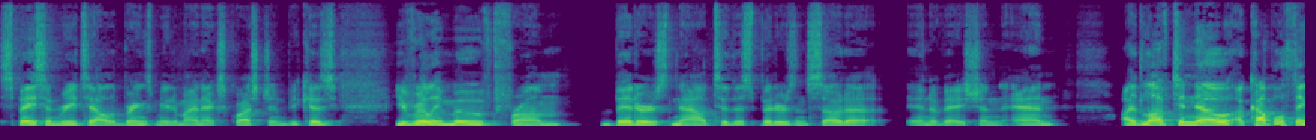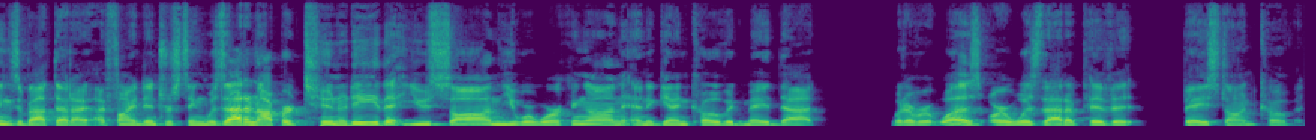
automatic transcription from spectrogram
space and retail brings me to my next question because you've really moved from bitters now to this bitters and soda innovation and i'd love to know a couple things about that I, I, find interesting. Was that an opportunity that you saw and you were working on and again covid made that whatever it was or was that a pivot based on covid?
